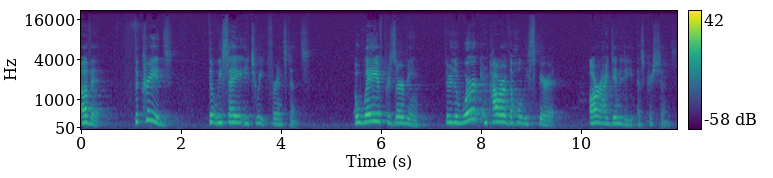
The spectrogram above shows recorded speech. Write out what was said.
of it. The creeds that we say each week, for instance, a way of preserving through the work and power of the Holy Spirit our identity as Christians.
